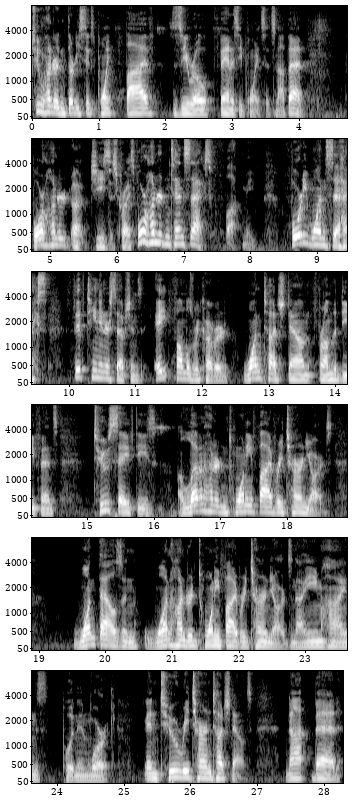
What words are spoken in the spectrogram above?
236.50 fantasy points. It's not bad. 400 uh, Jesus Christ, 410 sacks. Fuck me. 41 sacks, 15 interceptions, eight fumbles recovered, one touchdown from the defense, two safeties, 1,125 return yards, 1,125 return yards. Nyheim Hines putting in work, and two return touchdowns. Not bad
